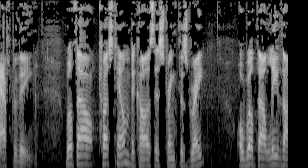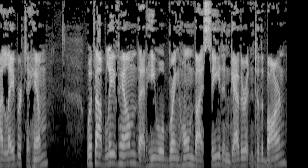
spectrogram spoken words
after thee? Wilt thou trust him because his strength is great? Or wilt thou leave thy labor to him? Wilt thou believe him that he will bring home thy seed and gather it into the barn?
